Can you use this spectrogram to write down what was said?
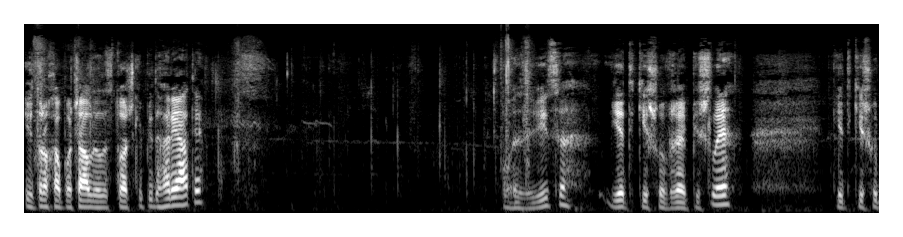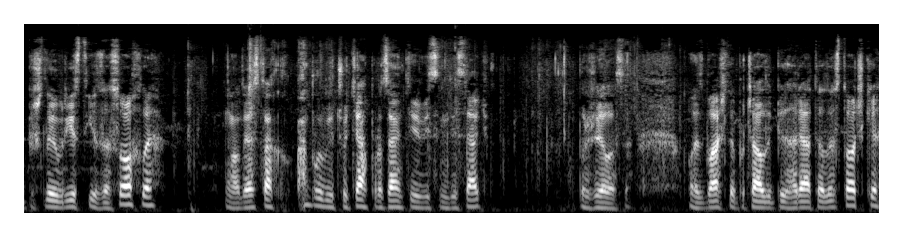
і трохи почали листочки підгоряти. Ось дивіться, є такі, що вже пішли, є такі, що пішли в ріст і засохли. Ну, десь так по відчуттях процентів 80 прижилося. Ось бачите, почали підгоряти листочки.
